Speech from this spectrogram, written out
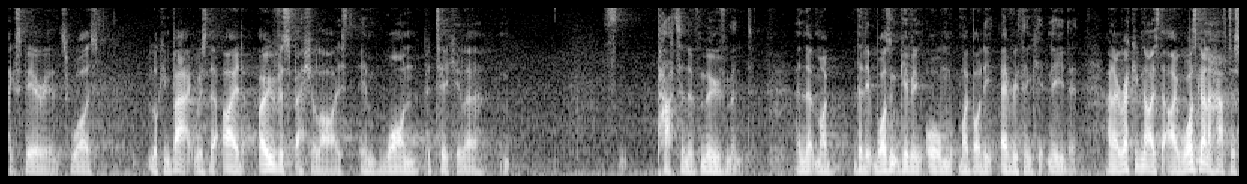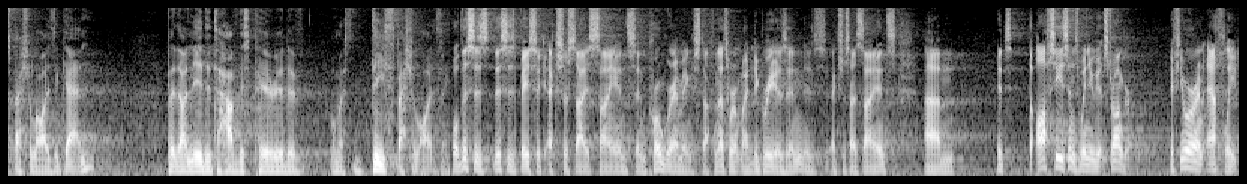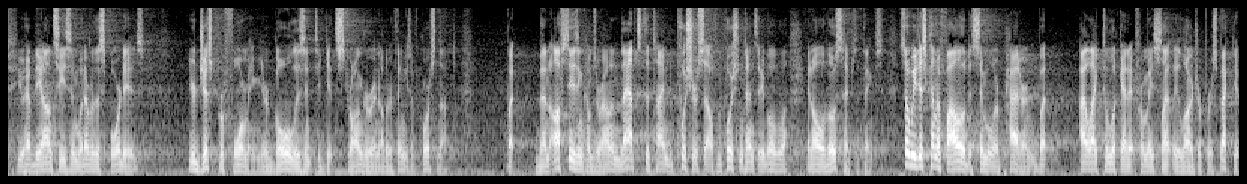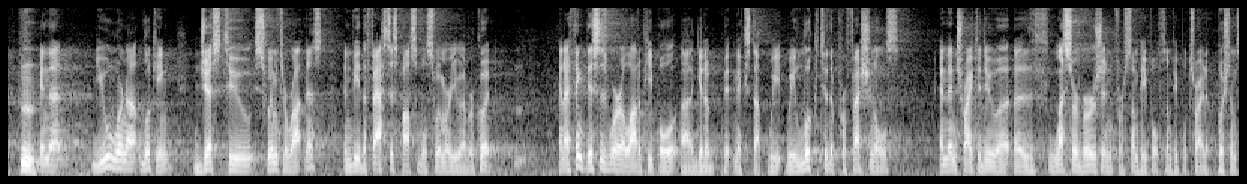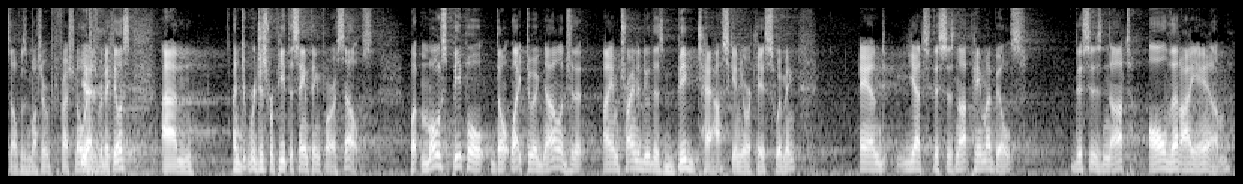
experience was looking back was that I had over specialized in one particular pattern of movement and that my that it wasn't giving all my body everything it needed and I recognized that I was going to have to specialize again but I needed to have this period of almost despecializing. Well, this is this is basic exercise science and programming stuff, and that's where my degree is in is exercise science. Um, it's the off seasons when you get stronger. If you are an athlete, you have the on season, whatever the sport is. You're just performing. Your goal isn't to get stronger in other things, of course not. Then off season comes around, and that's the time to push yourself and push intensity, blah blah blah, and all of those types of things. So we just kind of followed a similar pattern, but I like to look at it from a slightly larger perspective, hmm. in that you were not looking just to swim to Rottnest and be the fastest possible swimmer you ever could. And I think this is where a lot of people uh, get a bit mixed up. We, we look to the professionals and then try to do a, a, lesser version for some people. Some people try to push themselves as much of a professional, yes. which is ridiculous. Um, and we just repeat the same thing for ourselves. But most people don't like to acknowledge that I am trying to do this big task, in your case, swimming, and yet this does not pay my bills. This is not all that I am,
